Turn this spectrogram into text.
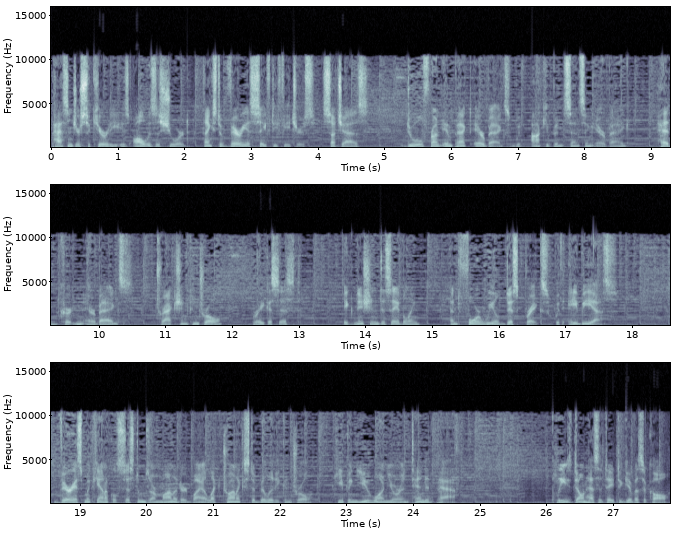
Passenger security is always assured thanks to various safety features such as dual front impact airbags with occupant sensing airbag, head curtain airbags, traction control, brake assist, ignition disabling, and four-wheel disc brakes with ABS. Various mechanical systems are monitored by electronic stability control, keeping you on your intended path. Please don't hesitate to give us a call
